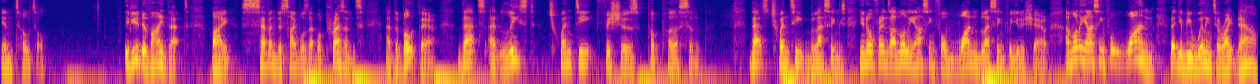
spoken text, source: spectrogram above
in total. If you divide that by seven disciples that were present at the boat there, that's at least 20 fishes per person that's 20 blessings. You know, friends, I'm only asking for one blessing for you to share. I'm only asking for one that you'll be willing to write down.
